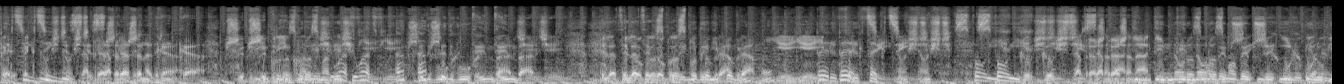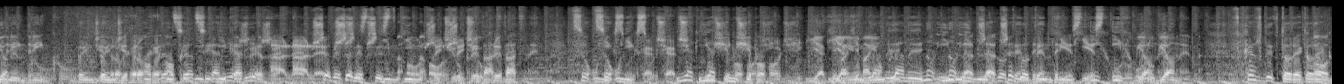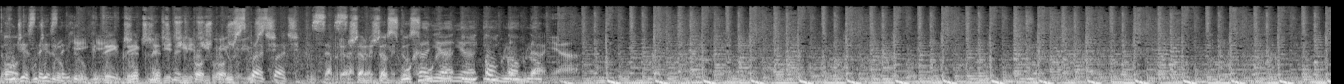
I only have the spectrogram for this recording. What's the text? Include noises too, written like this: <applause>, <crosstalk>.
Perfekcyjność zaprasza na drinka. Przy, przy drinku rozmawia się łatwiej, a przy dwóch tym bardziej. Dlatego gospodyni programu jej, jej perfekcyjność swoich gości zaprasza na inną rozmowę przy ich ulubionym drinku. Będzie trochę o pracy i karierze, ale przede wszystkim o życiu prywatnym. Co u nich słychać, jak im się powodzi, jakie mają plany, no i dlaczego ten drink jest ich ulubionym. W każdy wtorek o 22, gdy grzeczne dzieci poszły już spać, zapraszamy do słuchania i oglądania.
